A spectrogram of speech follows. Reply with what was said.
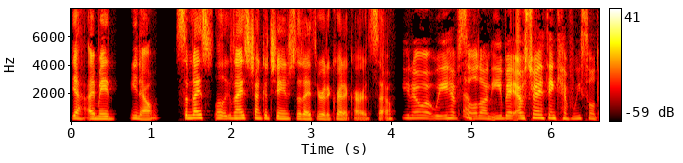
yeah I made you know some nice like, nice chunk of change that I threw at a credit card so You know what we have Yeah. sold on eBay? I was trying to think, have we sold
